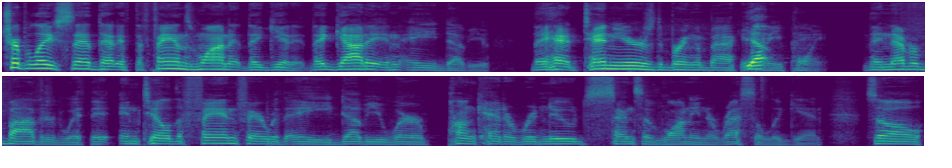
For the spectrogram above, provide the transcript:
Triple H said that if the fans want it, they get it. They got it in AEW. They had ten years to bring him back at Yep. any point. They never bothered with it until the fanfare with AEW, where Punk had a renewed sense of wanting to wrestle again. So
